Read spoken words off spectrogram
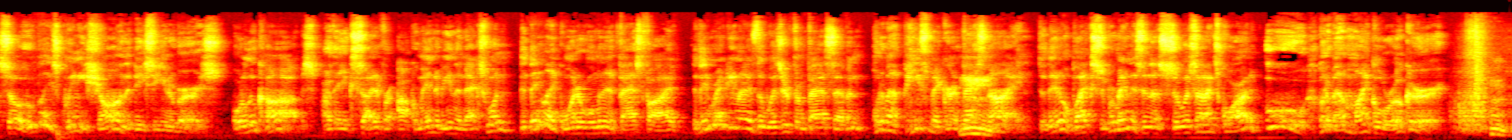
So who plays Queenie Shaw in the DC universe? Or Luke Hobbs? Are they excited for Aquaman to be in the next one? Did they like Wonder Woman in Fast 5? Did they recognize the Wizard from Fast 7? What about Peacemaker in Fast hmm. 9? Do they know Black Superman is in the Suicide Squad? Ooh, what about Michael Rooker? Hmm.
